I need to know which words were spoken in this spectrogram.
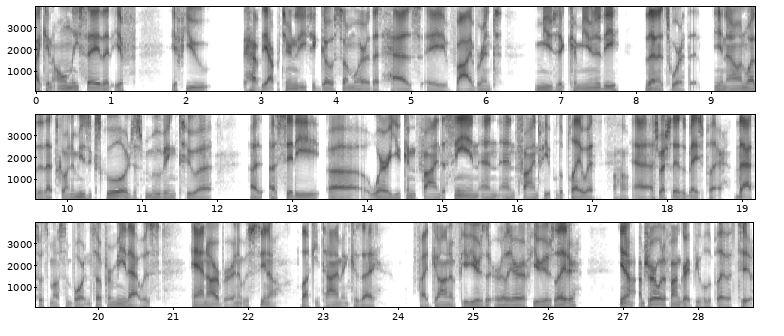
I can only say that if if you have the opportunity to go somewhere that has a vibrant music community, then it's worth it, you know. And whether that's going to music school or just moving to a a, a city uh, where you can find a scene and and find people to play with, Uh-huh. uh, especially as a bass player, that's what's most important. So for me, that was Ann Arbor, and it was you know lucky timing because I if I'd gone a few years earlier, a few years later, you know, I'm sure I would have found great people to play with too.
